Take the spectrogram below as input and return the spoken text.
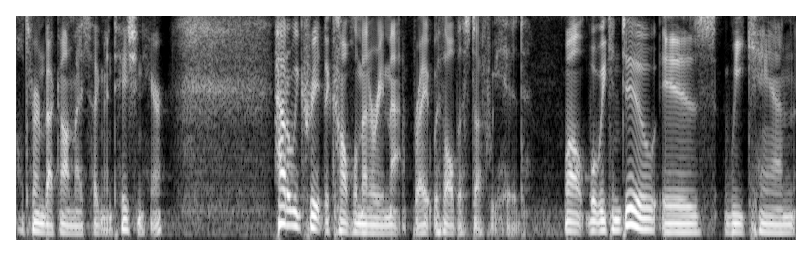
I'll turn back on my segmentation here. How do we create the complementary map, right, with all the stuff we hid? Well, what we can do is we can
